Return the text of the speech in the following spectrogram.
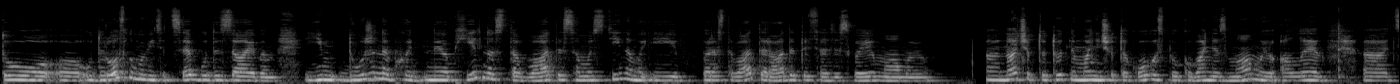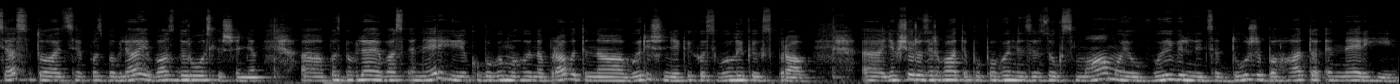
то е, у дорослому віці це буде зайвим. Їм дуже необхідно ставати самостійними і переставати радитися зі своєю мамою. Е, Начебто тут нема нічого такого спілкування з мамою, але е, ця ситуація позбавляє вас дорослішання, е, позбавляє вас енергію, яку би ви могли направити на вирішення якихось великих справ. Якщо розірвати поповинний зв'язок з мамою, вивільниться дуже багато енергії.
